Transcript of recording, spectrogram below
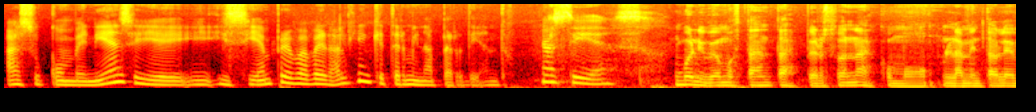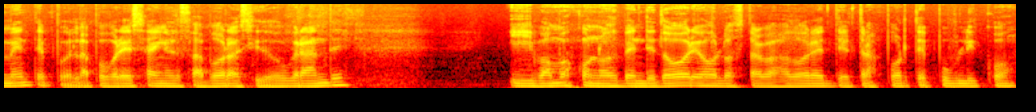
a su conveniencia y, siempre va a haber alguien que termina perdiendo. Así es. Bueno, y vemos tantas personas como lamentablemente pues la pobreza en El sabor ha sido grande y vamos con los vendedores o los trabajadores del transporte público.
